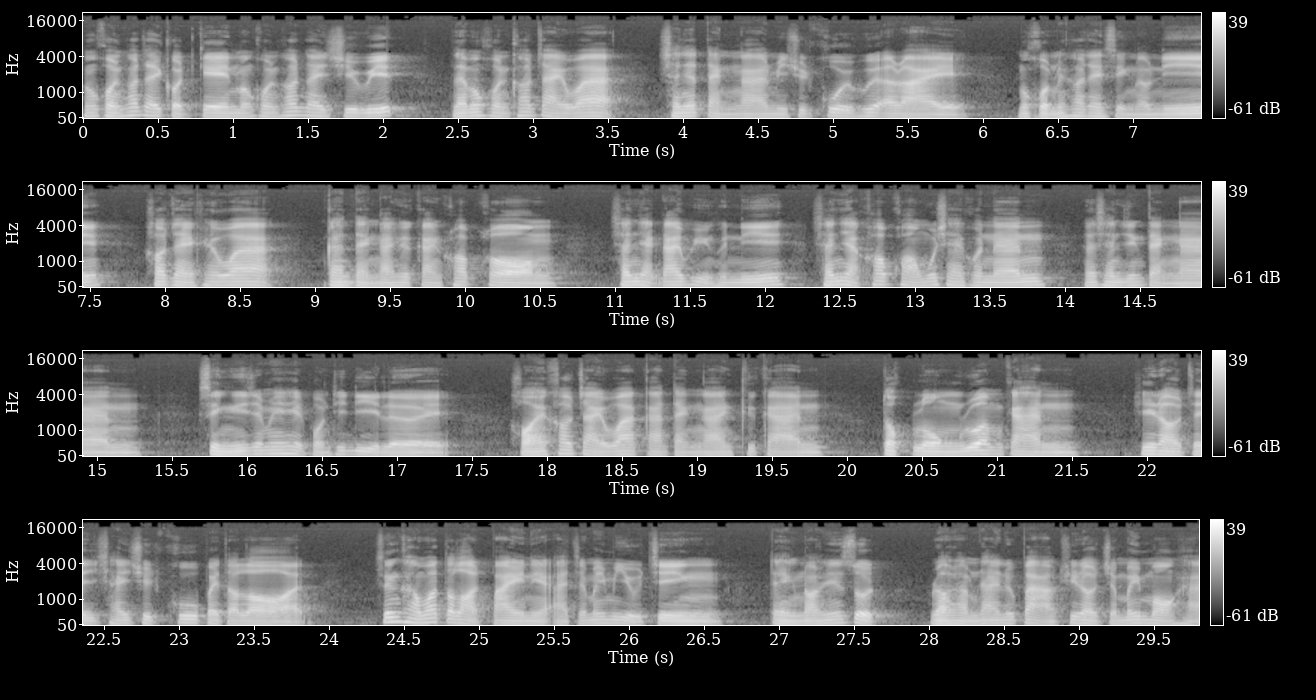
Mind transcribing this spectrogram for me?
บางคนเข้าใจกฎเกณฑ์ บางคนเข้าใจชีวิต และบางคนเข้าใจว่าฉันจะแต่งงานมีชีวิตคู่เพื่ออะไร บางคนไม่เข้าใจสิ่งเหล่านี้ เข้าใจแค่ว่าการแต่งงานคือการครอบครอง ฉันอยากได้ผู้หญิงคนนี้ ฉันอยากครอบครองผู้ชายคนนั้น และฉันจึงแต่งงาน สิ่งนี้จะไม่ใช่เหตุผลที่ดีเลย ขอให้เข้าใจว่าการแต่งงานคือการตกลงร่วมกัน ที่เราจะใช้ชีวิตคู่ไปตลอด ซึ่งคำว่าตลอดไปเนี่ยอาจจะไม่มีอยู่จริง แต่อย่างน้อยที่สุดเราทำได้หรือเปล่าที่เราจะไม่มองหา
